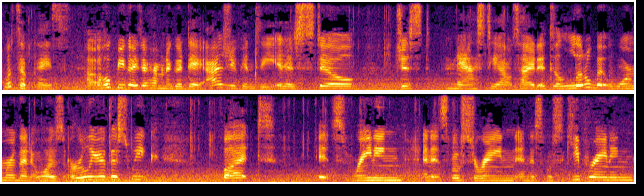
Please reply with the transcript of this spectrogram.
What's up, guys? I hope you guys are having a good day. As you can see, it is still just nasty outside. It's a little bit warmer than it was earlier this week, but it's raining and it's supposed to rain and it's supposed to keep raining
